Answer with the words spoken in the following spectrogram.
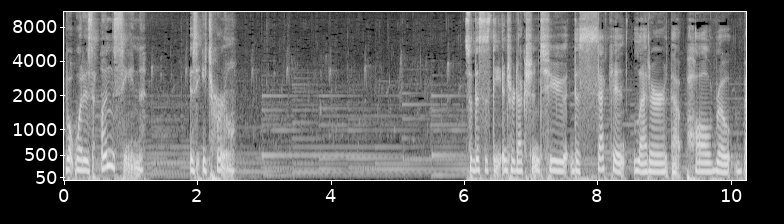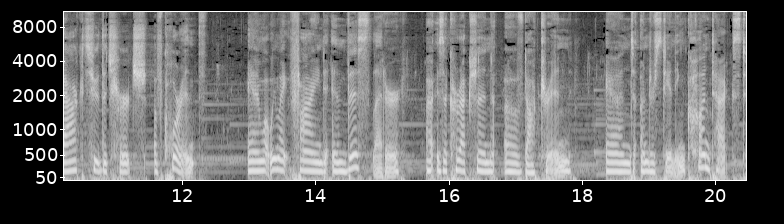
but what is unseen is eternal. So, this is the introduction to the second letter that Paul wrote back to the church of Corinth. And what we might find in this letter uh, is a correction of doctrine and understanding context.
